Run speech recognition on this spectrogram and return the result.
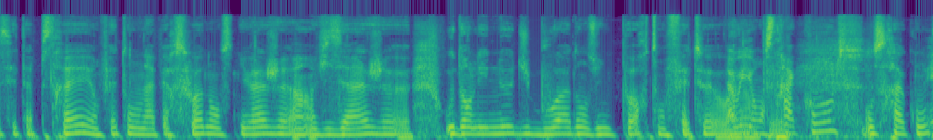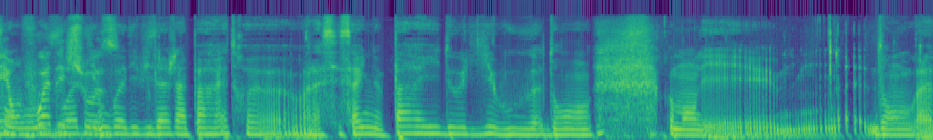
c'est abstrait, et en fait, on aperçoit dans ce nuage un visage, ou dans les nœuds du bois, dans une porte, en fait. ah oui, on se raconte. On se raconte Et on voit des des, choses. on voit des visages apparaître. euh, voilà, c'est ça, une pareidolie ou dans comment les dans voilà,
